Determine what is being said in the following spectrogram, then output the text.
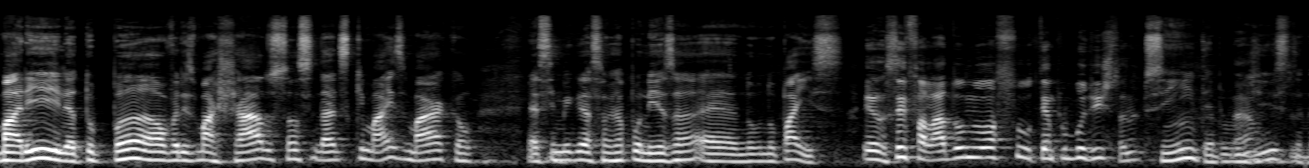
Marília, Tupã, Álvares Machado, são as cidades que mais marcam essa imigração japonesa é, no, no, país. Eu sei falar do nosso templo budista, né? Sim, templo é, budista.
